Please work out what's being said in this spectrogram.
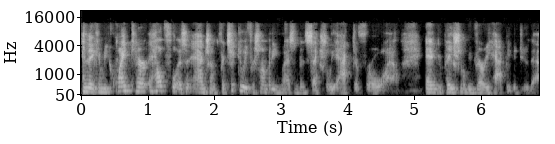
and they can be quite helpful as an adjunct, particularly for somebody who hasn't been sexually active for a while. And your patient will be very happy to do that.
